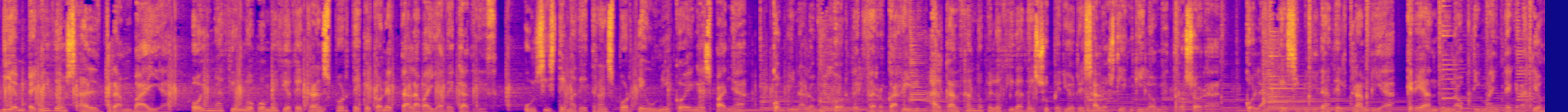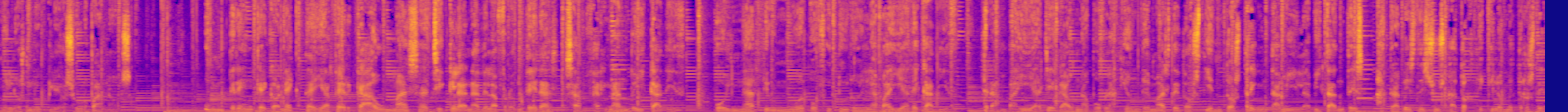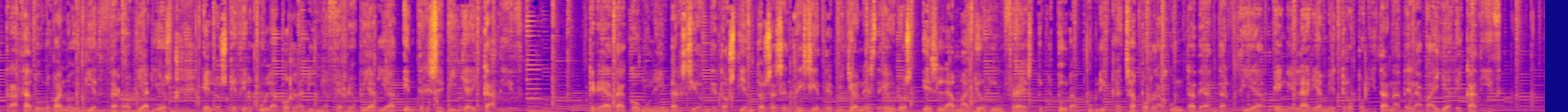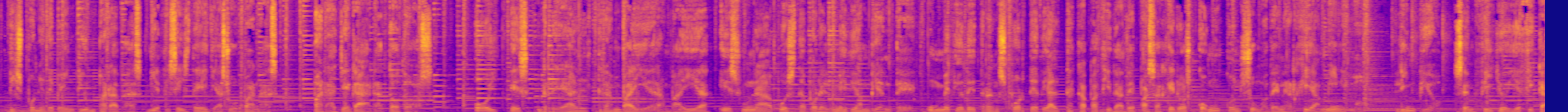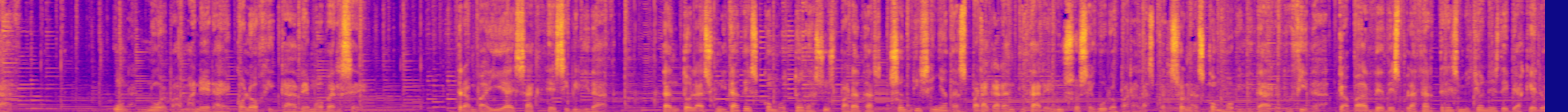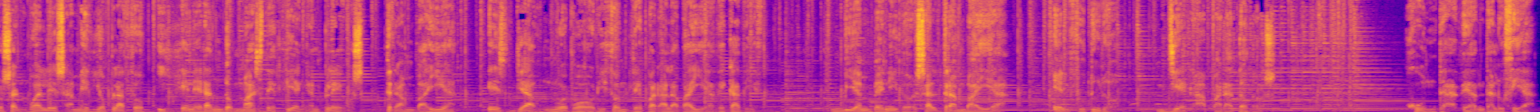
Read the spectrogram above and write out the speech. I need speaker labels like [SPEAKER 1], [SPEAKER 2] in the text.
[SPEAKER 1] Bienvenidos al Tranvía. Hoy nace un nuevo medio de transporte que conecta la bahía de Cádiz. Un sistema de transporte único en España. Combina lo mejor del ferrocarril, alcanzando velocidades superiores a los 100 km hora, con la accesibilidad del tranvía, creando una óptima integración en los núcleos urbanos. Un tren que conecta y acerca aún más a Chiclana de la frontera, San Fernando y Cádiz. Hoy nace un nuevo futuro en la bahía de Cádiz. Tranvía llega a una población de más de 230.000 habitantes a través de sus 14 kilómetros de trazado urbano y 10 ferroviarios en los que circula por la línea ferroviaria entre Sevilla y Cádiz. Creada con una inversión de 267 millones de euros, es la mayor infraestructura pública hecha por la Junta de Andalucía en el área metropolitana de la Bahía de Cádiz dispone de 21 paradas, 16 de ellas urbanas, para llegar a todos. Hoy es Real Tranvía. Tranvía es una apuesta por el medio ambiente, un medio de transporte de alta capacidad de pasajeros con un consumo de energía mínimo, limpio, sencillo y eficaz. Una nueva manera ecológica de moverse. Tranvía es accesibilidad tanto las unidades como todas sus paradas son diseñadas para garantizar el uso seguro para las personas con movilidad reducida, capaz de desplazar 3 millones de viajeros anuales a medio plazo y generando más de 100 empleos. Tranvía es ya un nuevo horizonte para la Bahía de Cádiz. Bienvenidos al Tranvía. El futuro llega para todos. Junta de Andalucía.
